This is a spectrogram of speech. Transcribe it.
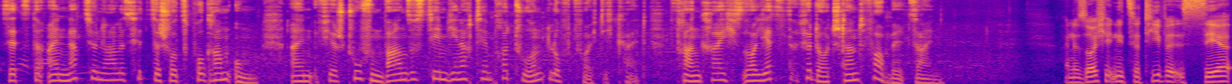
setzte ein nationales Hitzeschutzprogramm um. Ein Vier-Stufen-Warnsystem je nach Temperatur und Luftfeuchtigkeit. Frankreich soll jetzt für Deutschland Vorbild sein. Eine solche Initiative ist sehr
